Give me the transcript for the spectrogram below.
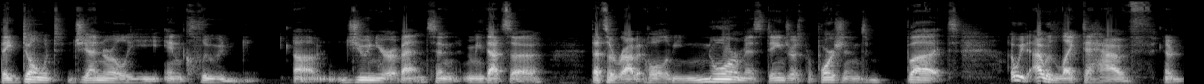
they don't generally include um, junior events, and I mean that's a that's a rabbit hole of enormous, dangerous proportions. But I would I would like to have you know,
